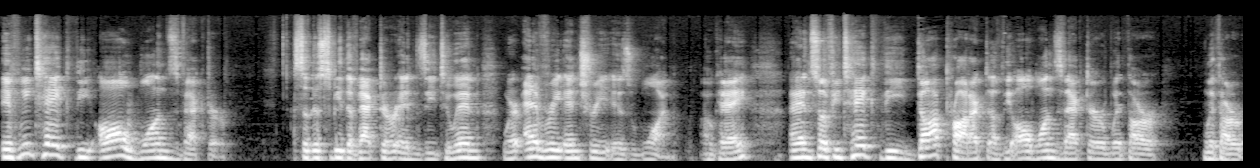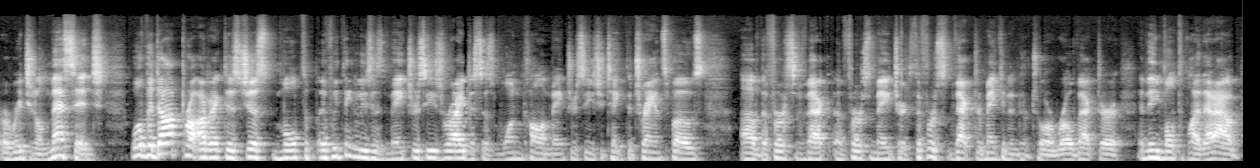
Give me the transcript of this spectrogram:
If we take the all ones vector, so this would be the vector in Z2N where every entry is 1, okay? And so if you take the dot product of the all ones vector with our with our original message, well, the dot product is just multiple. If we think of these as matrices, right, just as one column matrices, you take the transpose of the first vec uh, first matrix, the first vector, making it into a row vector, and then you multiply that out,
